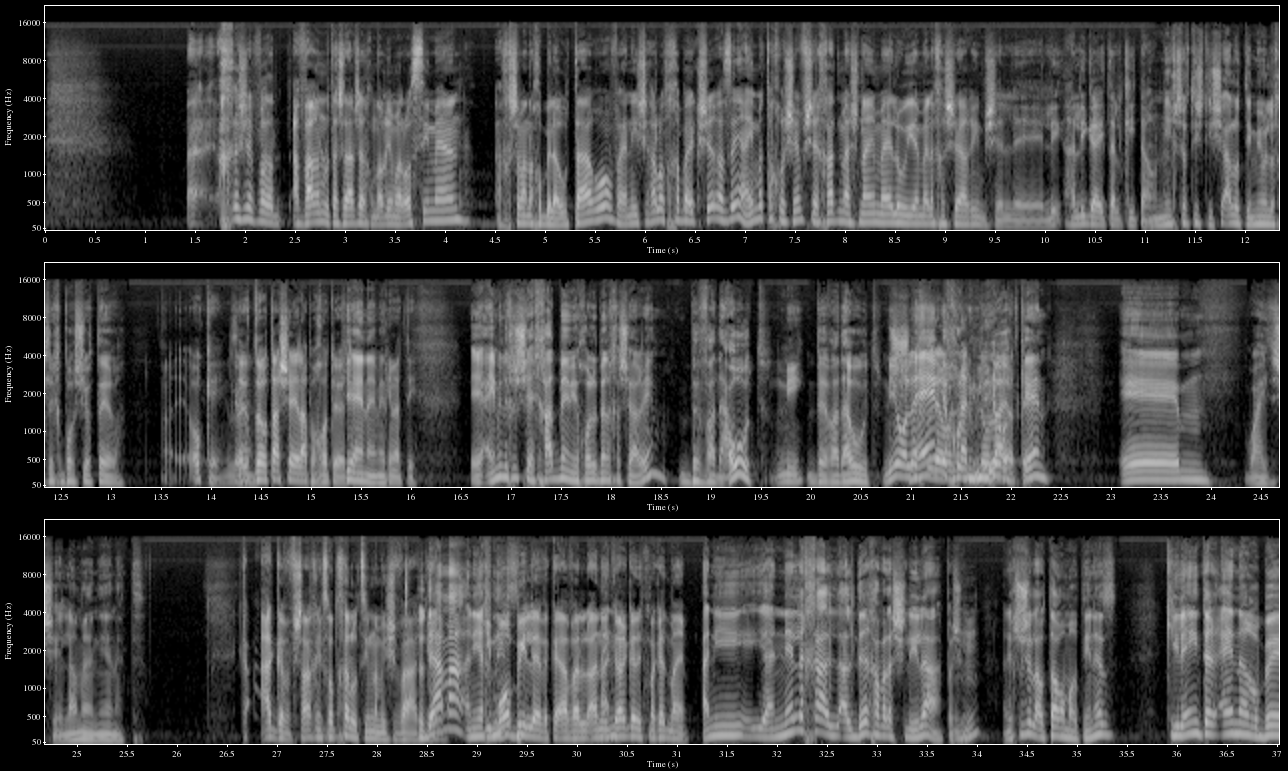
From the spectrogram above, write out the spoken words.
אחרי שכבר עברנו את השלב שאנחנו מדברים על אוסימן, עכשיו אנחנו בלאוטרו, ואני אשאל אותך בהקשר הזה, האם אתה חושב שאחד מהשניים האלו יהיה מלך השערים של אה, לי- הליגה האיטלקית? אני חשבתי שתשאל אותי מי הולך לכבוש יותר. אוקיי, זו כן. זו אותה שאלה פחות או יותר, כן. מבחינתי. אה, האם אני חושב שאחד מהם יכול להיות מלך השערים? בוודאות. מי? בוודאות. מי הולך לעונה גדולה יותר? כן. אמ, וואי, זו שאלה מעניינת. אגב, אפשר להכניס עוד חלוצים למשוואה. אתה יודע כן? מה? אני אכניס... אימובילה, וכ- אבל אני כרגע נתמקד בהם. אני אענה לך על דרך אבל השלילה, פשוט. אני חושב שלאוטרו מרטינז, כי לאינטר אין הרבה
